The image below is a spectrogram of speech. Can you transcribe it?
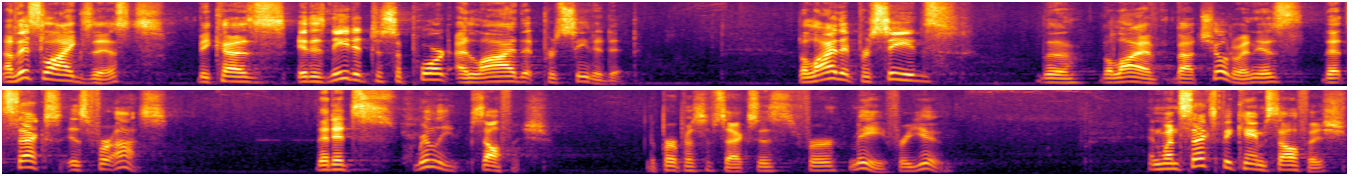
Now, this lie exists because it is needed to support a lie that preceded it. The lie that precedes the, the lie about children is that sex is for us, that it's really selfish, The purpose of sex is for me, for you. And when sex became selfish,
